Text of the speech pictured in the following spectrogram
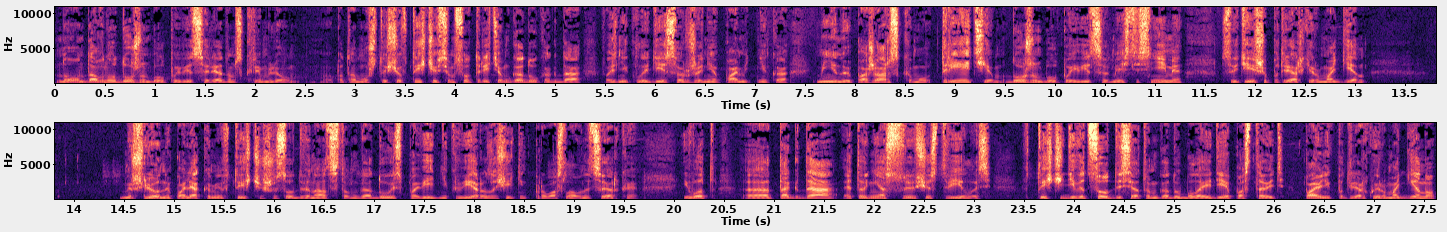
но он давно должен был появиться рядом с Кремлем, потому что еще в 1703 году, когда возникла идея сооружения памятника Минину и Пожарскому, третьим должен был появиться вместе с ними святейший патриарх Ермоген, умершленный поляками в 1612 году, исповедник веры, защитник православной церкви. И вот э, тогда это не осуществилось. В 1910 году была идея поставить памятник патриарху Ермогену,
